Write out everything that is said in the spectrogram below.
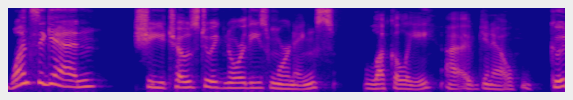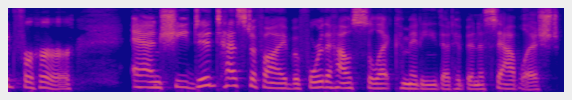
Once again, she chose to ignore these warnings. Luckily, uh, you know, good for her. And she did testify before the House Select Committee that had been established.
